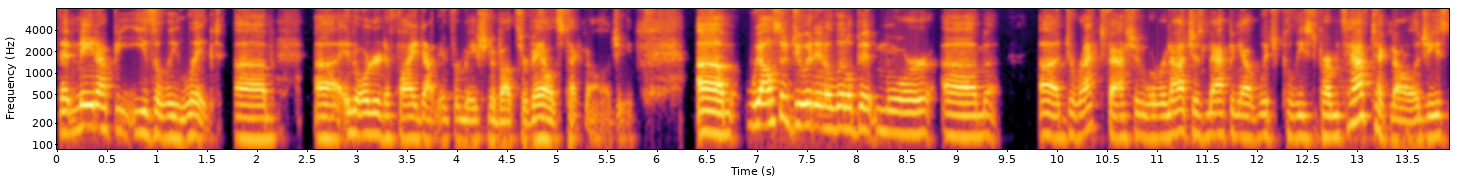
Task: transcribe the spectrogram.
that may not be easily linked um, uh, in order to find out information about surveillance technology. Um, we also do it in a little bit more um, uh, direct fashion where we're not just mapping out which police departments have technologies,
